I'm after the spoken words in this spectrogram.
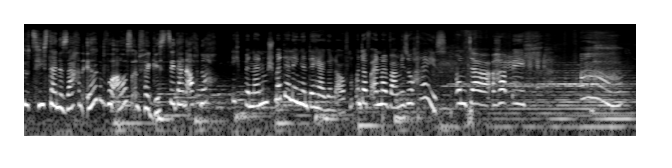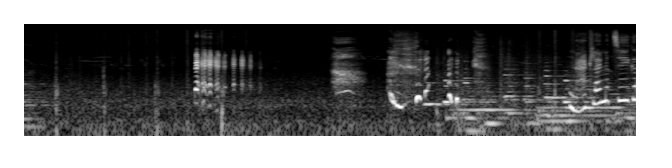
Du ziehst deine Sachen irgendwo aus und vergisst sie dann auch noch? Ich bin einem Schmetterling hinterhergelaufen und auf einmal war mir so heiß. Und da hab ich... Ah. Na, kleine Ziege?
